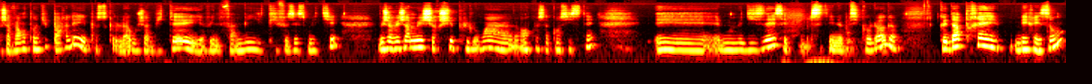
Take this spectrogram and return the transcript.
J'avais entendu parler parce que là où j'habitais, il y avait une famille qui faisait ce métier, mais j'avais jamais cherché plus loin en quoi ça consistait. Et elle me disait, c'était une psychologue, que d'après mes raisons,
